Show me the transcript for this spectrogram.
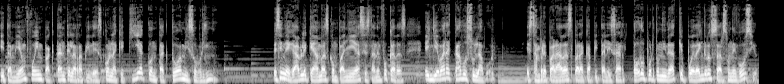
Y también fue impactante la rapidez con la que Kia contactó a mi sobrino. Es innegable que ambas compañías están enfocadas en llevar a cabo su labor. Están preparadas para capitalizar toda oportunidad que pueda engrosar su negocio.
